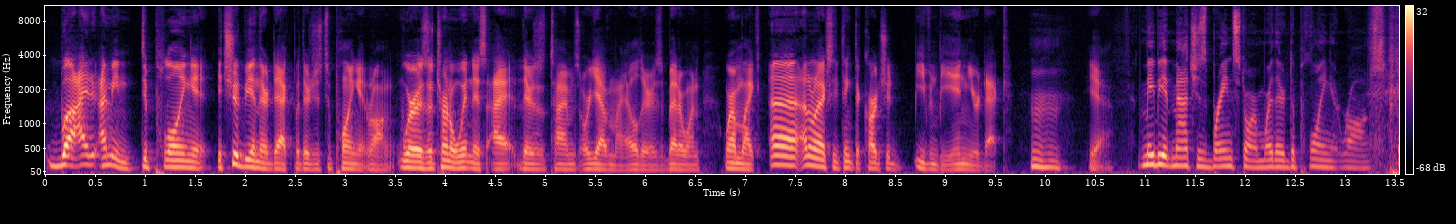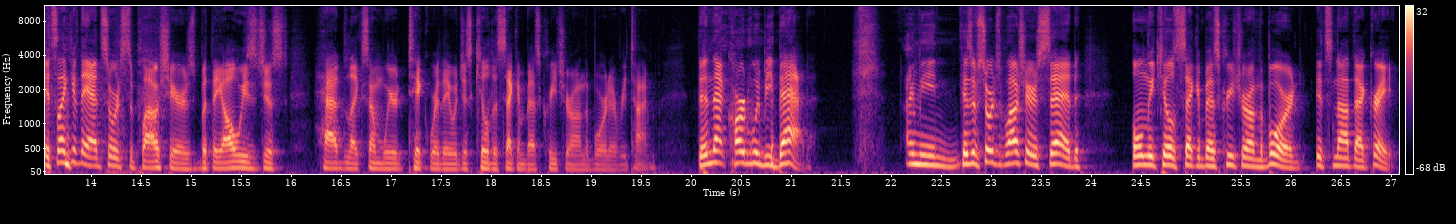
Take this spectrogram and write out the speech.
Well, I, I mean, deploying it, it should be in their deck, but they're just deploying it wrong. Whereas Eternal Witness, I there's times, or Yavimaya Elder is a better one, where I'm like, uh, I don't actually think the card should even be in your deck. Mm-hmm. Yeah. Maybe it matches Brainstorm where they're deploying it wrong. It's like if they had Swords to Plowshares, but they always just had like some weird tick where they would just kill the second best creature on the board every time. Then that card would be bad. I mean, Because if Swords to Plowshares said only kills second best creature on the board, it's not that great.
